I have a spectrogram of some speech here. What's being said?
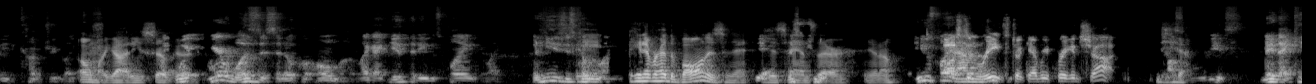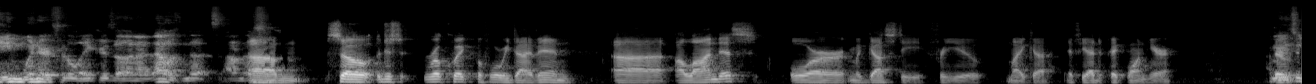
in the country. Like oh my god, he's so like, good. Where, where was this in Oklahoma? Like I get that he was playing like but he's just coming. He, he never had the ball in his yeah, his hands true. there. You know, he was playing. Austin Reaves took every friggin' shot. Austin Yeah, made that game winner for the Lakers. Though, and that was nuts. I don't know. Um, so just real quick before we dive in, uh, Alondes or McGusty for you, Micah, if you had to pick one here. I mean, they're,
